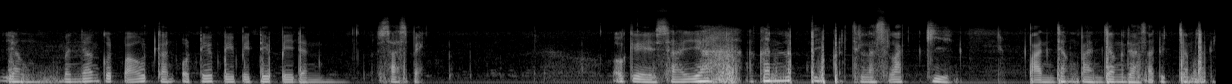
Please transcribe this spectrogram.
yang menyangkut pautkan ODP, PDP, dan suspek. Oke, saya akan lebih perjelas lagi. Panjang-panjang dah satu jam satu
